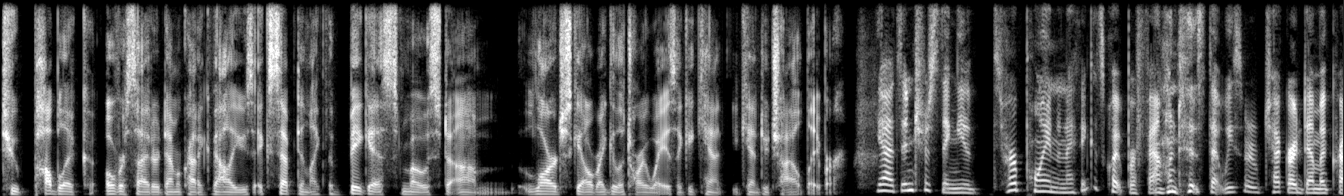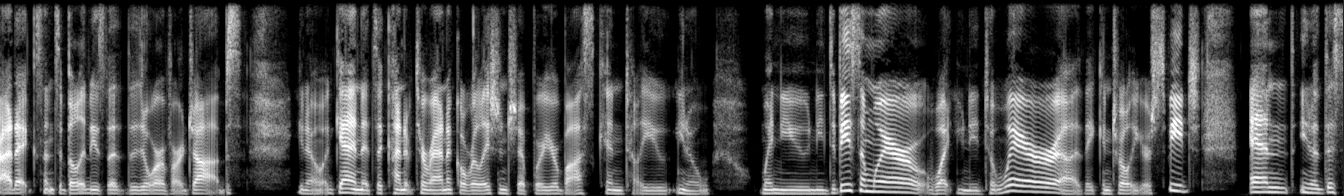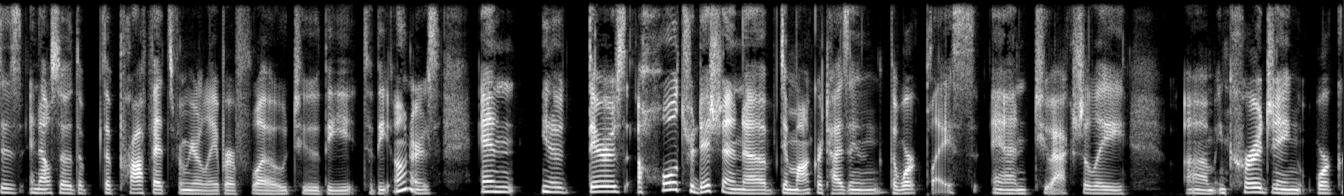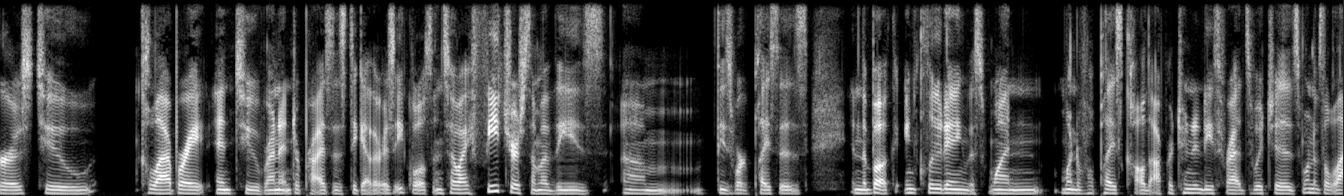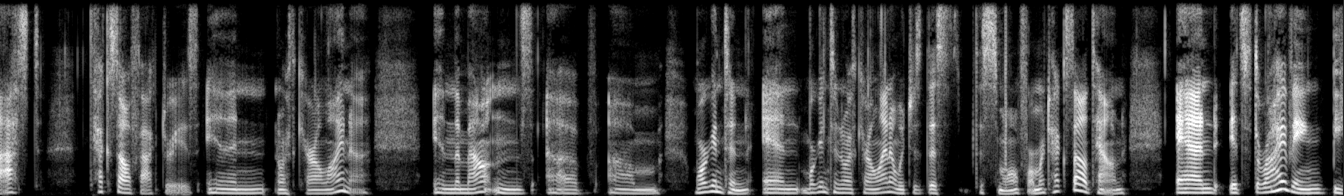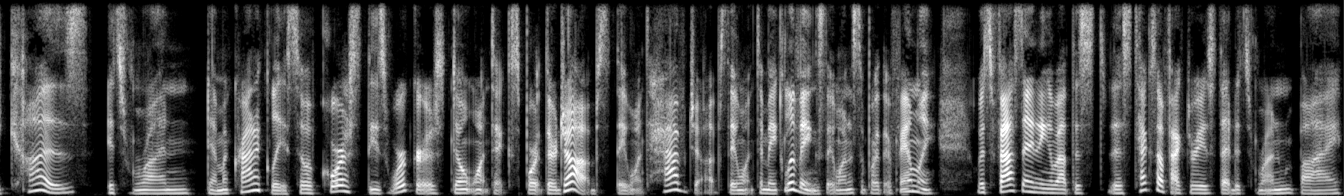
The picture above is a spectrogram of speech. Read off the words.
to public oversight or democratic values, except in like the biggest, most um, large scale regulatory ways. Like you can't you can't do child labor. Yeah, it's interesting. You her point, and I think it's quite profound, is that we sort of check our democratic sensibilities at the door of our jobs. You know, again, it's a kind of tyrannical relationship where your boss can tell you, you know, when you need to be somewhere, what you need to wear. Uh, they control your speech, and you know this is and also the the profits from your labor flow to the to the owners and you know there's a whole tradition of democratizing the workplace and to actually um, encouraging workers to collaborate and to run enterprises together as equals. And so I feature some of these um, these workplaces in the book, including this one wonderful place called Opportunity Threads, which is one of the last textile factories in North Carolina in the mountains of um, Morganton and Morganton, North Carolina, which is this this small former textile town, and it's thriving because it's run democratically. So of course, these workers don't want to export their jobs; they want to have jobs, they want to make livings, they want to support their family. What's fascinating about this this textile factory is that it's run by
